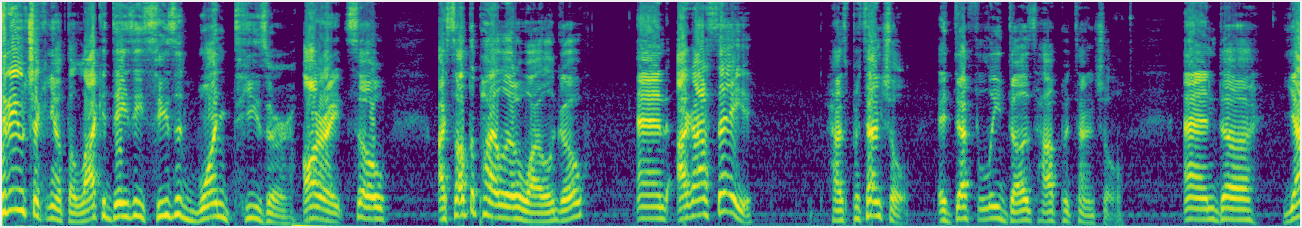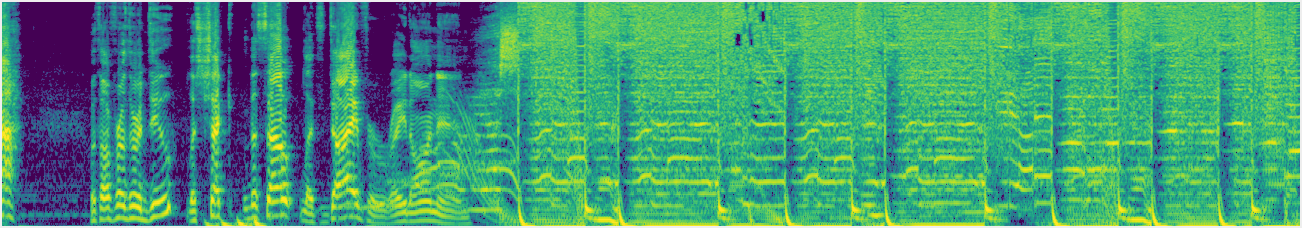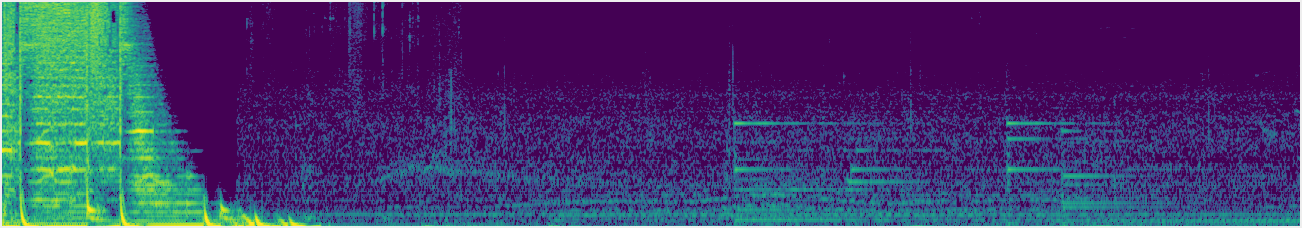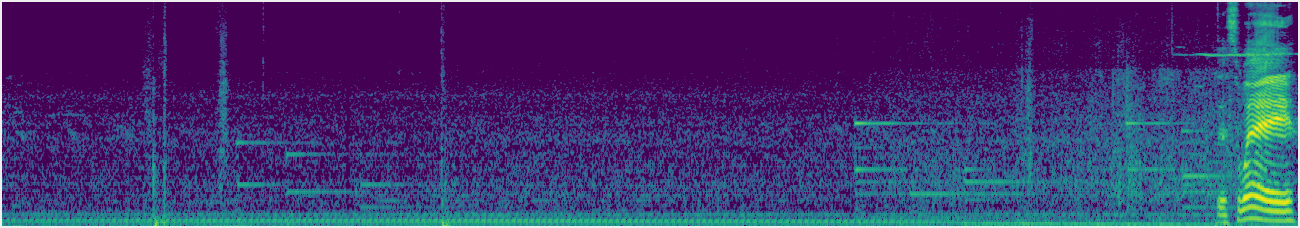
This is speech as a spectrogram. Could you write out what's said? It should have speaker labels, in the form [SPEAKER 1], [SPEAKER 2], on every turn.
[SPEAKER 1] Today we're checking out the Lackadaisy Season 1 teaser. Alright, so I saw the pilot a while ago, and I gotta say, has potential. It definitely does have potential. And, uh, yeah. Without further ado, let's check this out. Let's dive right on in. This way.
